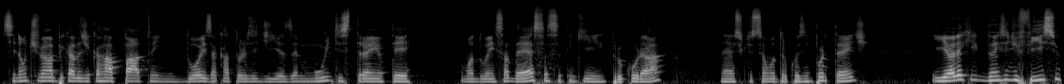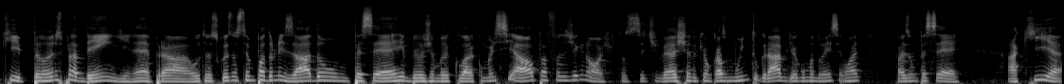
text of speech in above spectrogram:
se não tiver uma picada de carrapato em 2 a 14 dias, é muito estranho ter uma doença dessa, você tem que procurar. Né? Acho que isso é outra coisa importante. E olha que doença difícil que, pelo menos para dengue, né, para outras coisas, nós temos padronizado um PCR, biologia molecular comercial, para fazer diagnóstico. Então, se você estiver achando que é um caso muito grave de alguma doença, faz um PCR. Aqui é,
